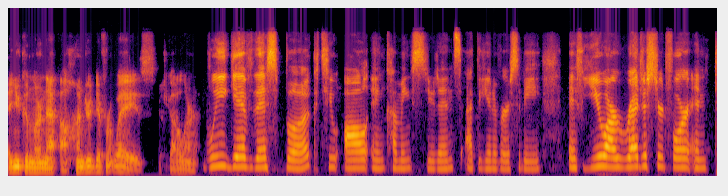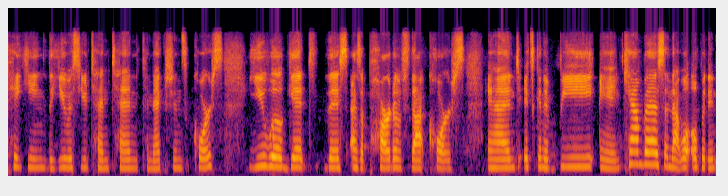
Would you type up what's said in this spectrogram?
and you can learn that a hundred different ways but you got to learn it we give this book to all incoming students at the university if you are registered for and taking the USU 1010 Connections course, you will get this as a part of that course. And it's going to be in Canvas, and that will open in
